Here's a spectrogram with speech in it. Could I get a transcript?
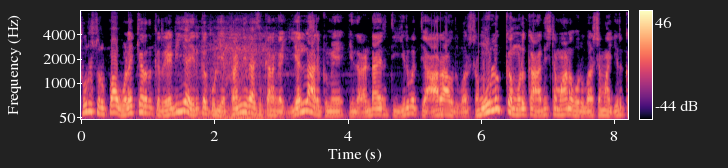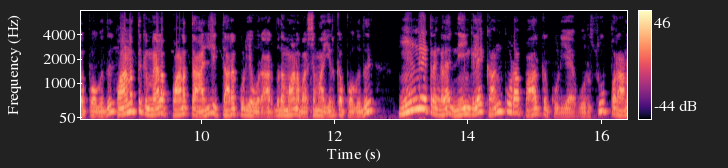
சுறுசுறுப்பா உழைக்கிறதுக்கு ரெடியா இருக்கக்கூடிய கன்னிராசிக்காரங்க எல்லாருக்குமே இந்த ரெண்டாயிரத்தி இருபத்தி ஆறாவது வருஷம் முழுக்க முழுக்க அதிர்ஷ்டமான ஒரு வருஷமா இருக்க போகுது. பணத்துக்கு மேல பணத்தை அள்ளி தரக்கூடிய ஒரு அற்புதமான வருஷமா இருக்க போகுது. முன்னேற்றங்களை நீங்களே கண்கூடா பார்க்கக்கூடிய ஒரு சூப்பரான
